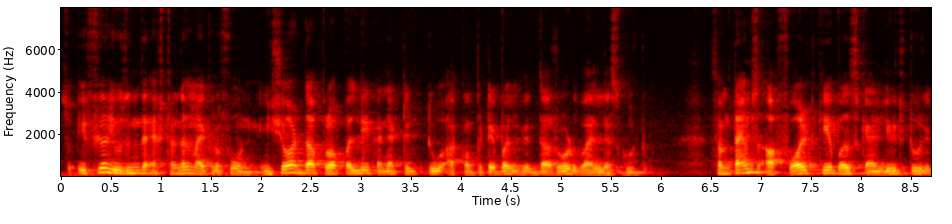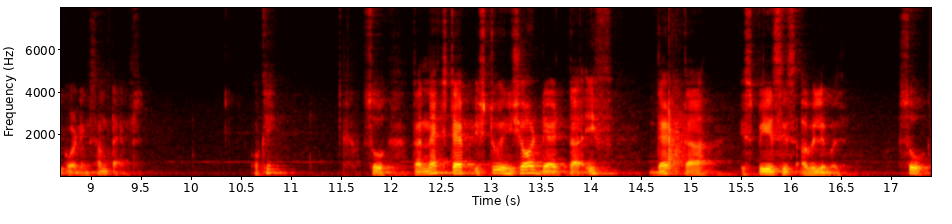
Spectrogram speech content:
So if you are using the external microphone ensure the properly connected to a compatible with the Rode Wireless Go 2 sometimes a fault cables can lead to recording sometimes okay so the next step is to ensure that the if that the space is available. So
